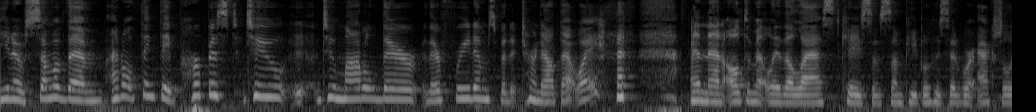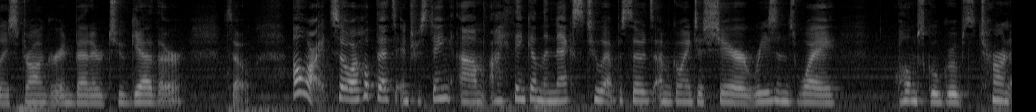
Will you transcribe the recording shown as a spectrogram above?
you know some of them i don't think they purposed to to model their their freedoms but it turned out that way. And then ultimately the last case of some people who said we're actually stronger and better together. So all right. So i hope that's interesting. Um, i think on the next two episodes i'm going to share reasons why homeschool groups turn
